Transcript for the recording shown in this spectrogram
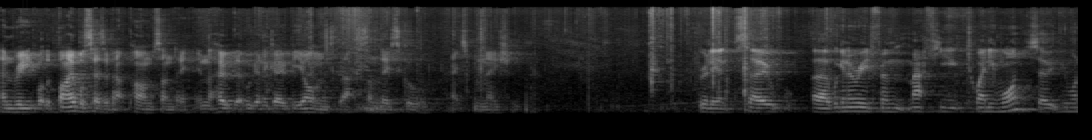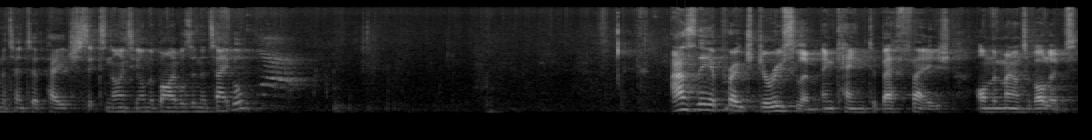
and read what the Bible says about Palm Sunday in the hope that we're going to go beyond that Sunday school explanation. Brilliant. So uh, we're going to read from Matthew 21. So if you want to turn to page 690 on the Bibles in the table. As they approached Jerusalem and came to Bethphage on the Mount of Olives,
